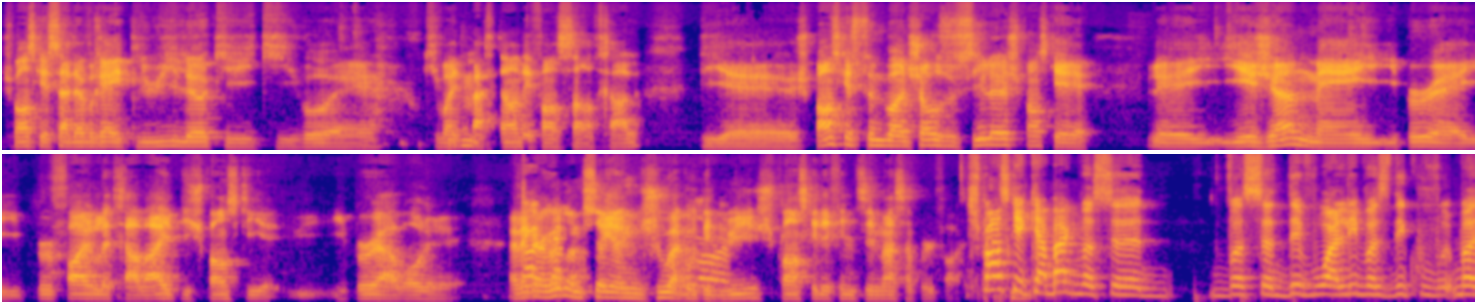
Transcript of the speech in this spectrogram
je pense que ça devrait être lui là, qui, va, euh, qui va être mhm. partant en défense centrale. Puis euh, je pense que c'est une bonne chose aussi. Là. Je pense que il est jeune, mais il peut, il peut faire le travail. Puis je pense qu'il peut avoir. avec un gars comme ça, il y a une joue à côté de lui. Je pense que définitivement, ça peut le faire. Je pense que Kabak va se va se dévoiler, va se découvrir, bah,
